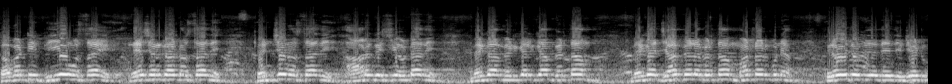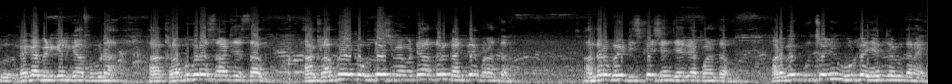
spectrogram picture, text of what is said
కాబట్టి బియ్యం వస్తాయి రేషన్ కార్డు వస్తుంది పెన్షన్ వస్తుంది ఆరోగ్యశ్రీ ఉంటుంది. మెగా మెడికల్ క్యాంప్ పెడతాం మెగా జాబ్ మేళ పెడతాం మాట్లాడుకున్నాం. ఇరవై తొమ్మిదో తేదీ డేటుకు మెగా మెడికల్ క్యాంప్ కూడా. ఆ క్లబ్ కూడా స్టార్ట్ చేస్తాం. ఆ క్లబ్ యొక్క ఉద్దేశం ఏమంటే అందరూ కలిపే ప్రాంతం. అందరూ పోయి డిస్కషన్ చేరే ప్రాంతం అక్కడ పోయి కూర్చొని ఊళ్ళో ఏం జరుగుతున్నాయి?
